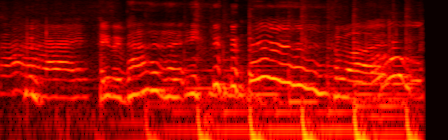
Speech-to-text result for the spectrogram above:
Bye. Hey, say bye. Come on. Oh.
